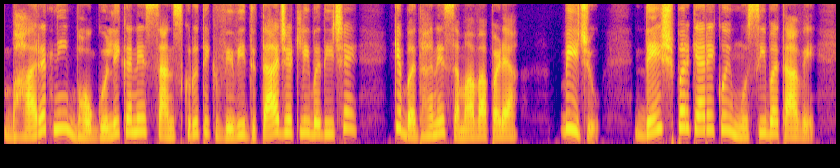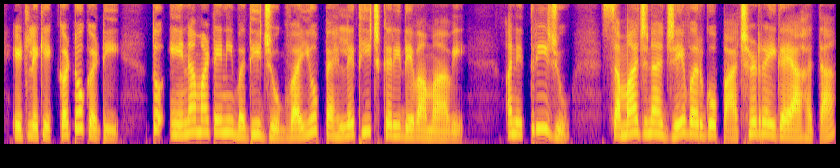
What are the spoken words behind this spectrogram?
ભારતની ભૌગોલિક અને સાંસ્કૃતિક વિવિધતા જેટલી બધી છે કે બધાને સમાવા પડ્યા. બીજું, દેશ પર ક્યારે કોઈ મુસીબત આવે એટલે કે કટોકટી, તો એના માટેની બધી જોગવાઈઓ પહેલેથી જ કરી દેવામાં આવી. અને ત્રીજું, સમાજના જે વર્ગો પાછળ રહી ગયા હતા,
